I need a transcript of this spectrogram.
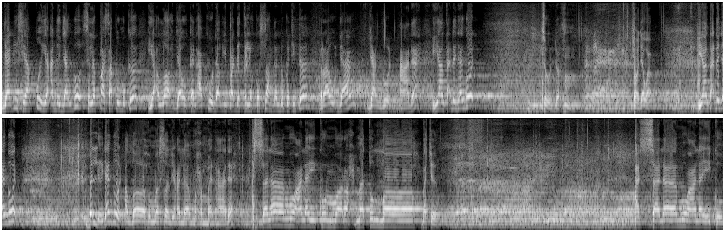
Jadi siapa yang ada janggut selepas sapu muka, ya Allah jauhkan aku daripada keluh kesah dan duka cita, raut jang janggut. Ha, ada? Yang tak ada janggut sudah. Hmm. Oh jawab. Yang tak ada janggut bela janggut Allahumma salli ala Muhammad ha, dah Assalamualaikum warahmatullahi baca Assalamualaikum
